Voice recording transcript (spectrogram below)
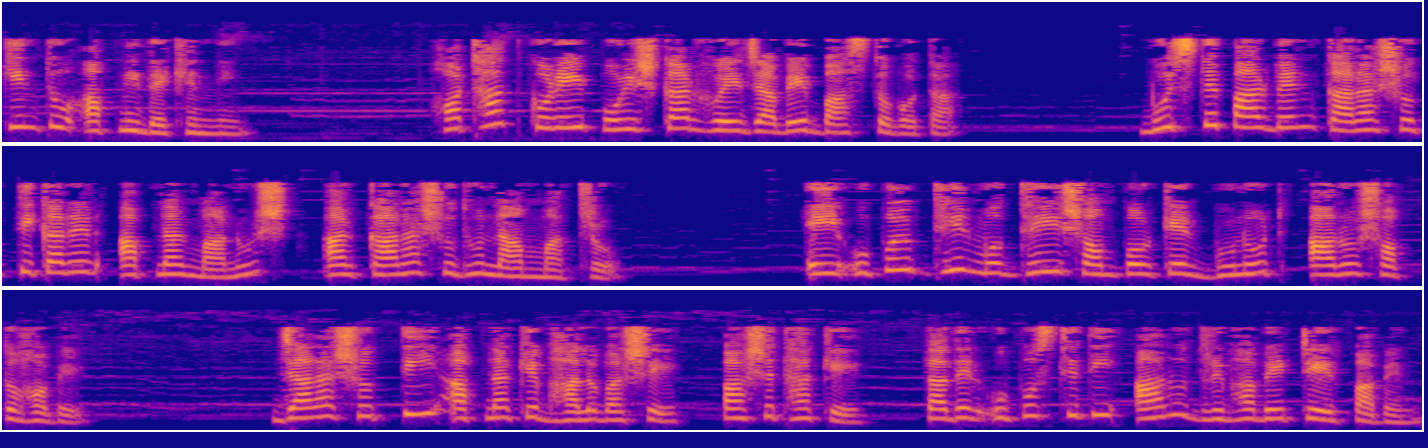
কিন্তু আপনি দেখেননি। হঠাৎ করেই পরিষ্কার হয়ে যাবে বাস্তবতা। বুঝতে পারবেন কারা সত্যিকারের আপনার মানুষ আর কারা শুধু নামমাত্র এই উপলব্ধির মধ্যেই সম্পর্কের বুনট আরও শক্ত হবে। যারা সত্যিই আপনাকে ভালোবাসে, পাশে থাকে, তাদের উপস্থিতি আরও দৃঢ়ভাবে টের পাবেন।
